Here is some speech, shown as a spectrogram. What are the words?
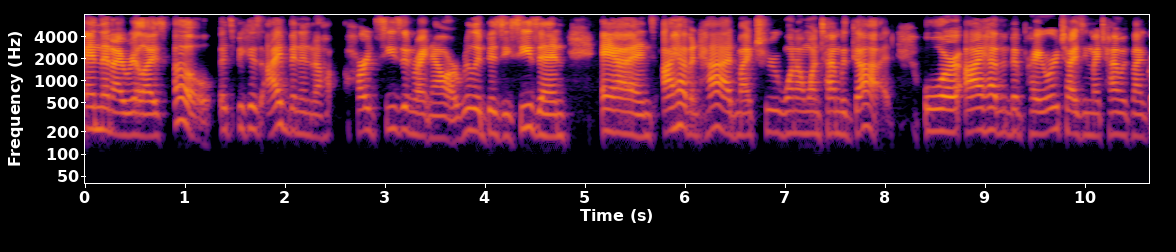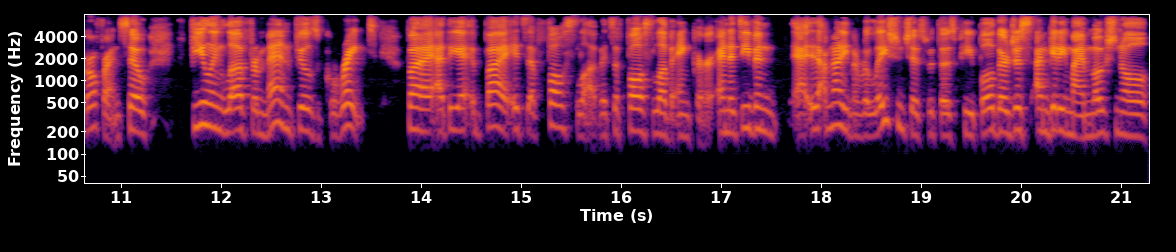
And then I realized, oh, it's because I've been in a hard season right now, a really busy season, and I haven't had my true one on one time with God, or I haven't been prioritizing my time with my girlfriend. So feeling love from men feels great but at the but it's a false love. It's a false love anchor. And it's even eh, i'm not even relationships with those people. They're just i'm getting my emotional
